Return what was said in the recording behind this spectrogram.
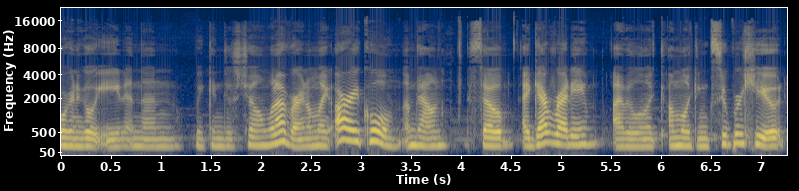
we're gonna go eat and then we can just chill and whatever. And I'm like, all right, cool, I'm down. So I get ready. I'm like, I'm looking super cute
